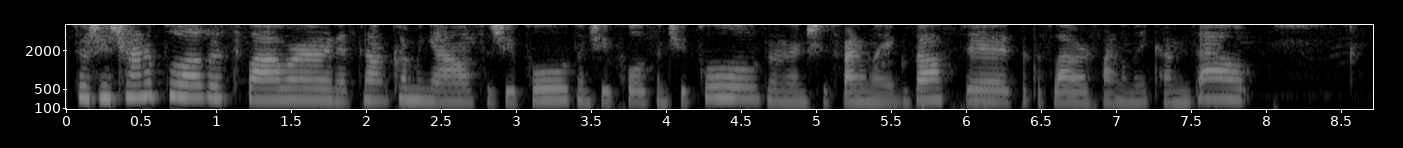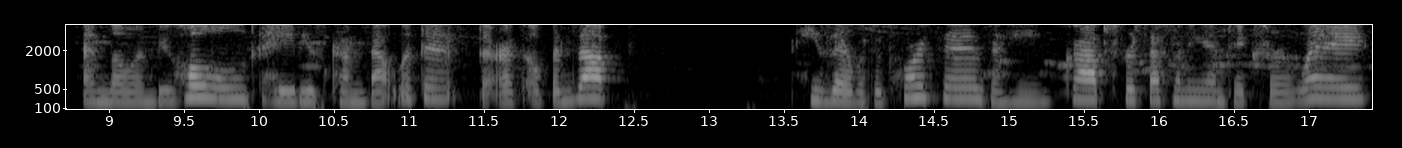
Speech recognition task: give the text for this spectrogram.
so she's trying to pull out this flower and it's not coming out. So she pulls and she pulls and she pulls and then she's finally exhausted, but the flower finally comes out. And lo and behold, Hades comes out with it. The earth opens up. He's there with his horses and he grabs Persephone and takes her away.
